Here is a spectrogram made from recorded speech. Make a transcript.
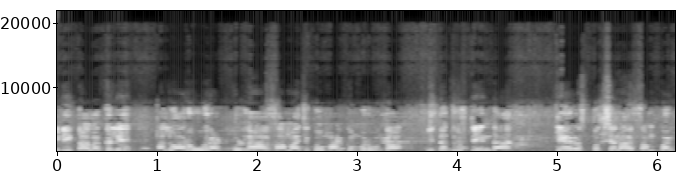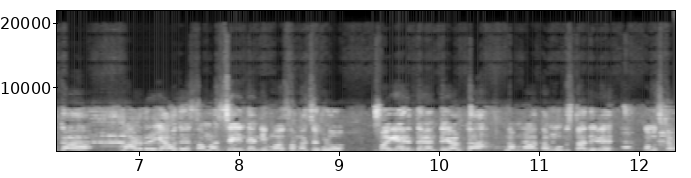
ಇಡೀ ತಾಲೂಕಲ್ಲಿ ಹಲವಾರು ಹೋರಾಟಗಳನ್ನ ಸಾಮಾಜಿಕವಾಗಿ ಮಾಡ್ಕೊಂಡ್ ಬರುವಂತ ಹಿತದೃಷ್ಟಿಯಿಂದ ಕೆ ಆರ್ ಎಸ್ ಪಕ್ಷನ ಸಂಪರ್ಕ ಮಾಡಿದ್ರೆ ಯಾವುದೇ ಸಮಸ್ಯೆಯಿಂದ ನಿಮ್ಮ ಸಮಸ್ಯೆಗಳು ಬಗೆಹರಿತವೆ ಅಂತ ಹೇಳ್ತಾ ನಮ್ಮ ಮಾತ ಮುಗಿಸ್ತಾ ಇದೀವಿ. ನಮಸ್ಕಾರ.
